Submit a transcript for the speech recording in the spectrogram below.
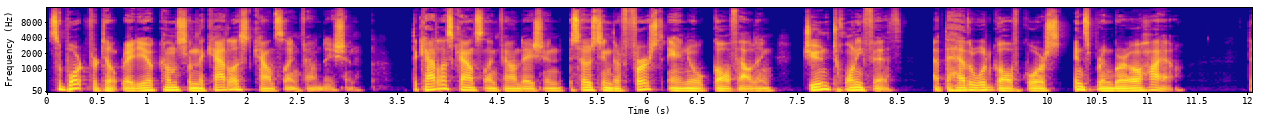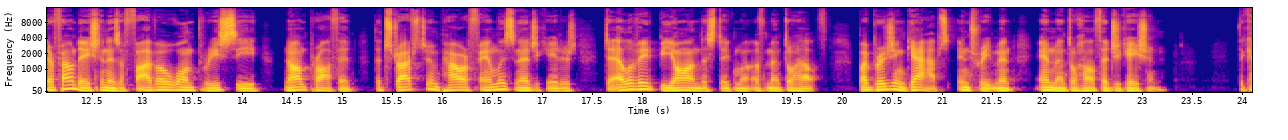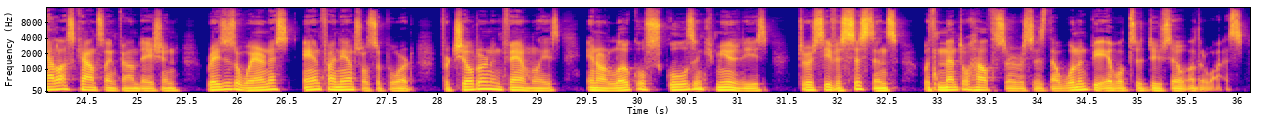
Support for Tilt Radio comes from the Catalyst Counseling Foundation. The Catalyst Counseling Foundation is hosting their first annual golf outing June 25th at the Heatherwood Golf Course in Springboro, Ohio. Their foundation is a 5013C nonprofit that strives to empower families and educators to elevate beyond the stigma of mental health by bridging gaps in treatment and mental health education. The Catalyst Counseling Foundation raises awareness and financial support for children and families in our local schools and communities to receive assistance with mental health services that wouldn't be able to do so otherwise.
